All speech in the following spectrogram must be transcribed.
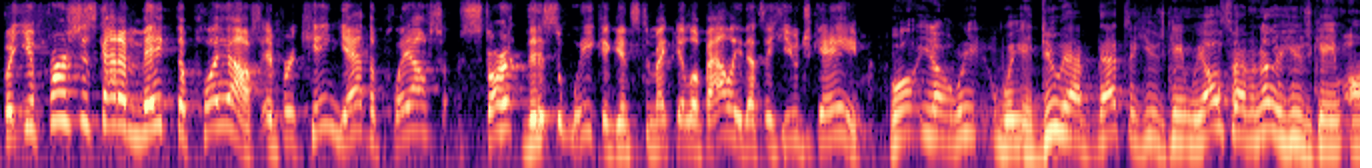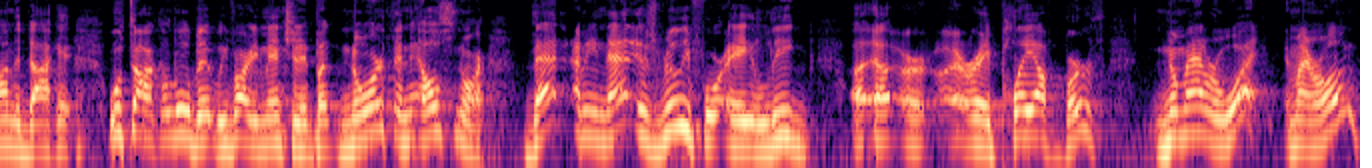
But you first just got to make the playoffs. And for King, yeah, the playoffs start this week against Temecula Valley. That's a huge game. Well, you know, we, we do have that's a huge game. We also have another huge game on the docket. We'll talk a little bit. We've already mentioned it, but North and Elsinore. That I mean, that is really for a league uh, uh or, or a playoff berth, no matter what. Am I wrong?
